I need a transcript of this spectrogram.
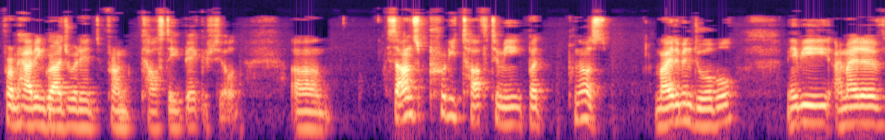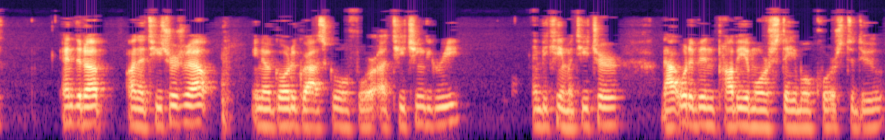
from having graduated from Cal State Bakersfield. Um, Sounds pretty tough to me, but who knows? Might have been doable. Maybe I might have ended up on a teacher's route, you know, go to grad school for a teaching degree and became a teacher. That would have been probably a more stable course to do.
